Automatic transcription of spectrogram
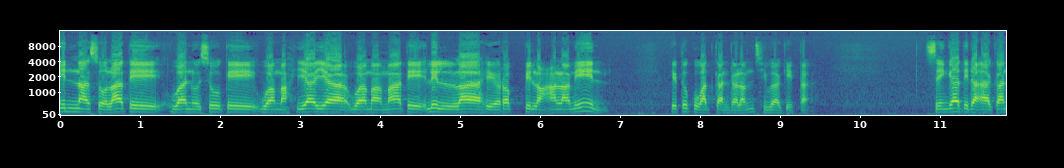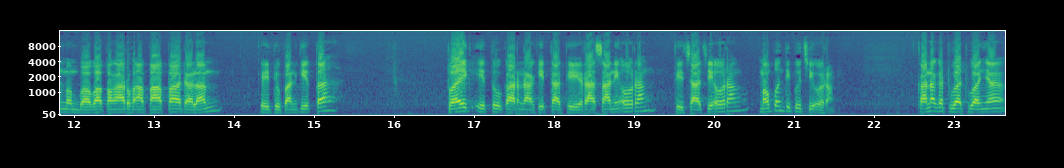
Inna solati wa nusuki wa mahyaya wa mamati lillahi rabbil alamin itu kuatkan dalam jiwa kita. Sehingga tidak akan membawa pengaruh apa-apa dalam kehidupan kita, baik itu karena kita dirasani orang, dicaci orang, maupun dipuji orang. Karena kedua-duanya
